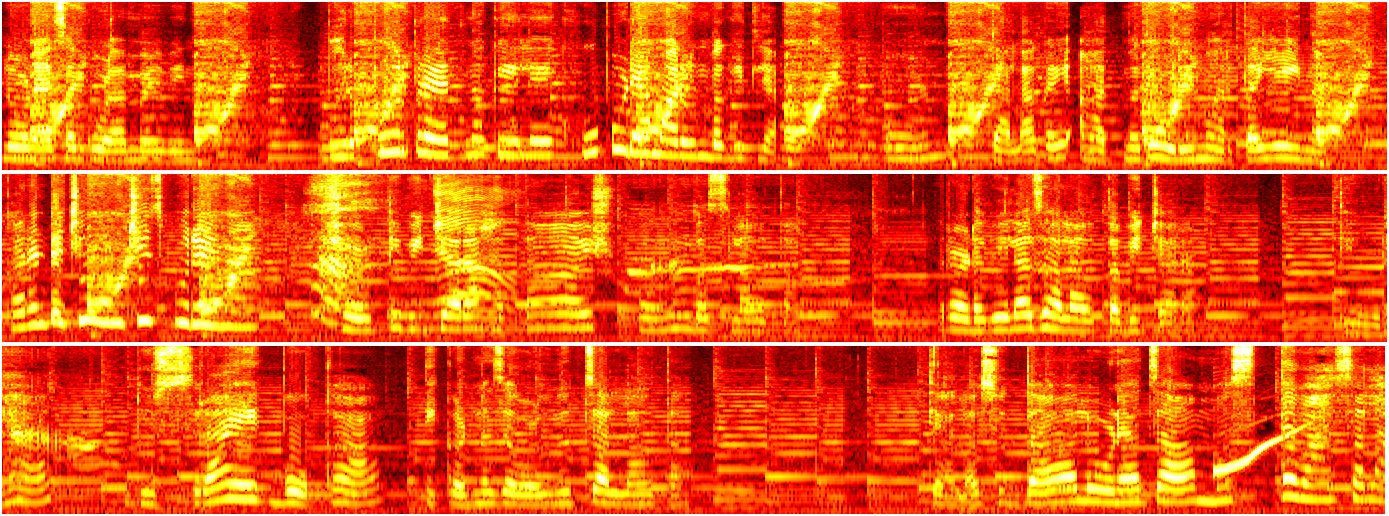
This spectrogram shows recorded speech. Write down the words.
लोण्याचा गोळा मिळवीन. भरपूर प्रयत्न केले खूप उड्या मारून बघितल्या. पण त्याला काही आतमध्ये उडी मारता येईना कारण त्याची उंचीच पुरे नाही शेवटी बिचारा हताश होऊन बसला होता. रडवेला झाला होता बिचारा. तेवढ्या दुसरा एक बोका तिकडनं जवळूनच चालला होता. त्याला सुद्धा लोण्याचा मस्त वास आला.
